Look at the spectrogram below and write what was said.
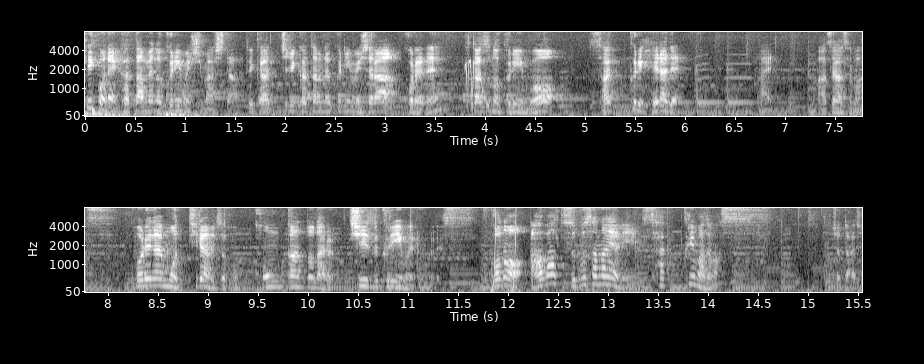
結構ね固めのクリームにしました。でがっちり固めのクリームにしたらこれね2つのクリームをさっくりヘラではい混ぜ合わせます。これがもうティラミス根幹となるチーズクリームです。この泡潰さないようにさっくり混ぜます。ちょっと味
